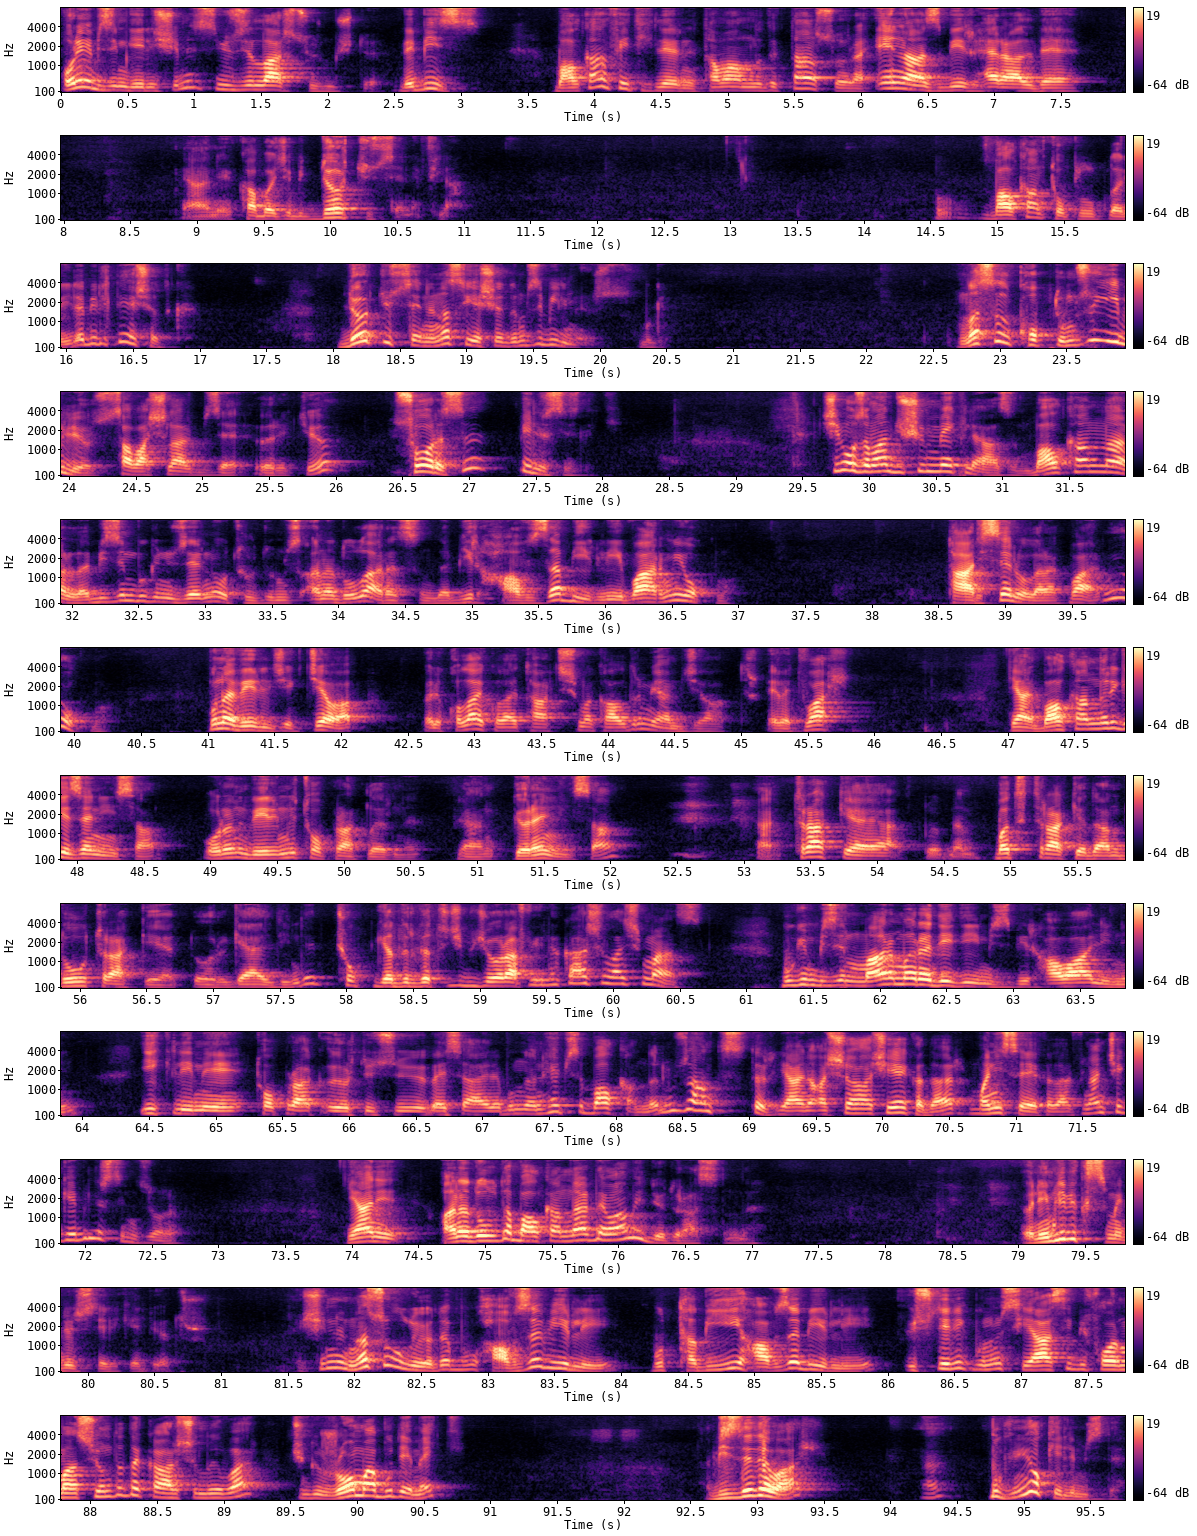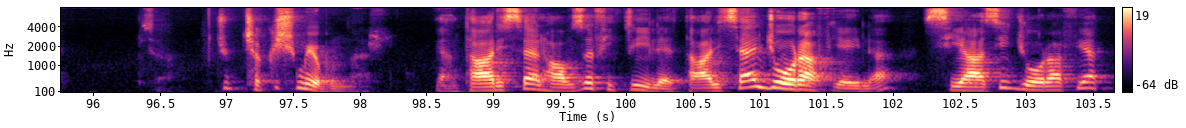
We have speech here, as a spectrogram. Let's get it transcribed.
Oraya bizim gelişimiz yüzyıllar sürmüştü. Ve biz Balkan fetihlerini tamamladıktan sonra en az bir herhalde yani kabaca bir 400 sene falan. Bu Balkan topluluklarıyla birlikte yaşadık. 400 sene nasıl yaşadığımızı bilmiyoruz. Nasıl koptuğumuzu iyi biliyoruz. Savaşlar bize öğretiyor. Sonrası belirsizlik. Şimdi o zaman düşünmek lazım. Balkanlarla bizim bugün üzerine oturduğumuz Anadolu arasında bir havza birliği var mı yok mu? Tarihsel olarak var mı yok mu? Buna verilecek cevap böyle kolay kolay tartışma kaldırmayan bir cevaptır. Evet var. Yani Balkanları gezen insan, oranın verimli topraklarını yani gören insan yani Trakya'ya, Batı Trakya'dan Doğu Trakya'ya doğru geldiğinde çok yadırgatıcı bir coğrafyayla karşılaşmaz. Bugün bizim Marmara dediğimiz bir havalinin iklimi, toprak örtüsü vesaire bunların hepsi Balkanların uzantısıdır. Yani aşağı şeye kadar, Manisa'ya kadar falan çekebilirsiniz onu. Yani Anadolu'da Balkanlar devam ediyordur aslında. Önemli bir kısmıyla üstelik ediyordur. Şimdi nasıl oluyor da bu havza birliği, bu tabii havza birliği, üstelik bunun siyasi bir formasyonda da karşılığı var. Çünkü Roma bu demek. Bizde de var. Bugün yok elimizde. Çünkü çakışmıyor bunlar. Yani tarihsel havza fikriyle, tarihsel coğrafyayla siyasi coğrafya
